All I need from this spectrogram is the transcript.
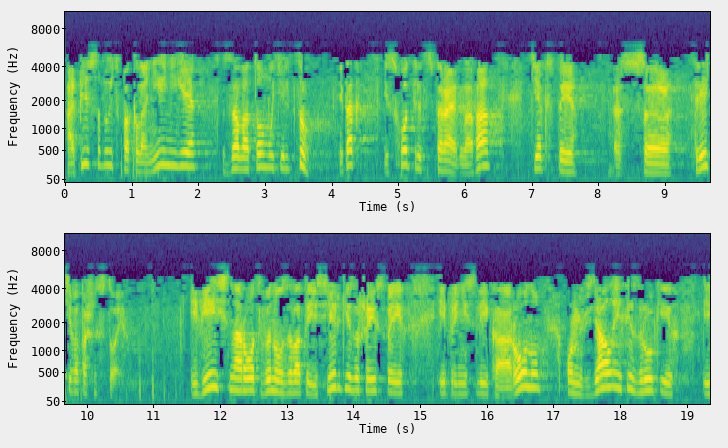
описывают поклонение золотому тельцу. Итак, Исход, 32 глава, тексты с 3 по 6. «И весь народ вынул золотые серьги из ушей своих, и принесли к Аарону, он взял их из рук их, и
